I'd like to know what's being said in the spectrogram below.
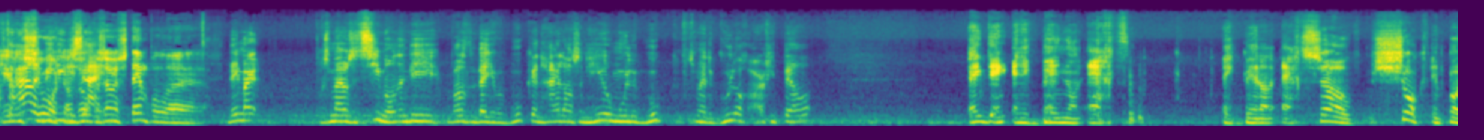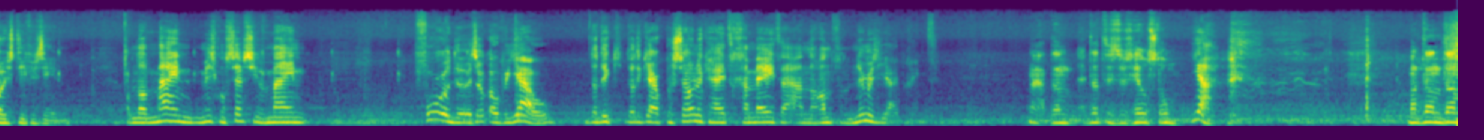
Jullie achterhalen wie soort, jullie zijn. zo'n stempel... eh, Nee, maar volgens mij was het Simon en die hadden het een beetje op een boek en hij las een heel moeilijk boek, volgens mij de Gulag Archipel. En ik denk, en ik ben dan echt, ik ben dan echt zo shocked in positieve zin. Omdat mijn misconceptie of mijn vooroordeel is ook over jou, dat ik, dat ik jouw persoonlijkheid ga meten aan de hand van de nummers die je uitbrengt. nou, dan, dat is dus heel stom. Ja, Want dan, dan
